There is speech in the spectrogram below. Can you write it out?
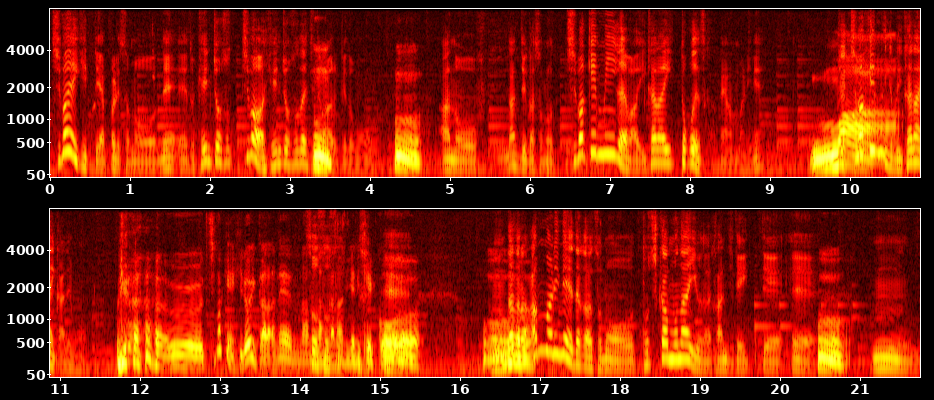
千葉駅ってやっぱりそのね、えー、と県庁所千葉は県庁所在地ではあるけども、うん。あのなんていうかその千葉県民以外は行かないとこですからねあんまりね、まあ。千葉県民でも行かないかでも。うん。千葉県広いからねなんか何気に結構、え。うん。うん、だからあんまりねだからその土地勘もないような感じで行って、ええ。うん。うん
